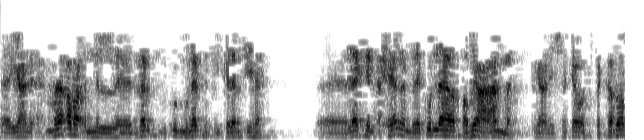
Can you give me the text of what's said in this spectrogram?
آه، يعني ما أرى أن الدرس بيكون مناسب في الكلام فيها. آه، لكن أحيانا بيكون لها طبيعة عامة. يعني شكاوى تتكرر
